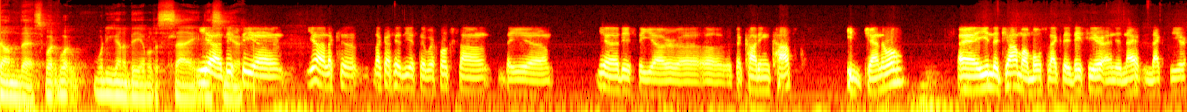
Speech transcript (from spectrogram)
done this? What what what are you going to be able to say? Yeah, this, this the uh, yeah, like uh, like I said yesterday, we're focused on the uh, yeah this the uh, uh, the cutting cost in general. Uh, in the Jiama, most likely this year and the next next year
